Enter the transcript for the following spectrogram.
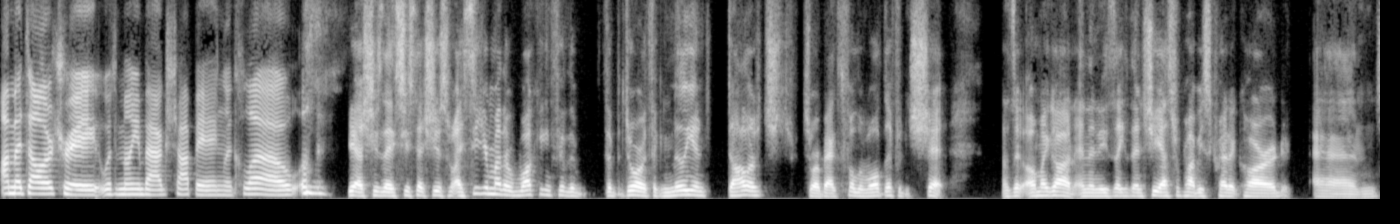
I'm at Dollar Tree with a million bags shopping. Like, hello. Yeah, she's like, she said, she just, I see your mother walking through the, the door with like a million dollar store bags full of all different shit. I was like, oh my God. And then he's like, then she asked for Poppy's credit card and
